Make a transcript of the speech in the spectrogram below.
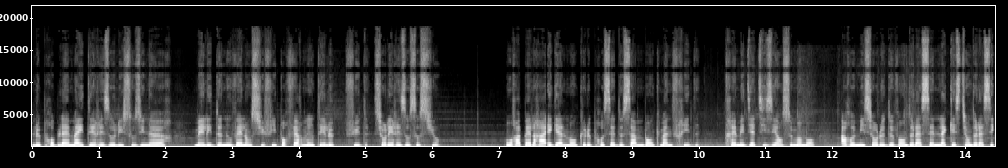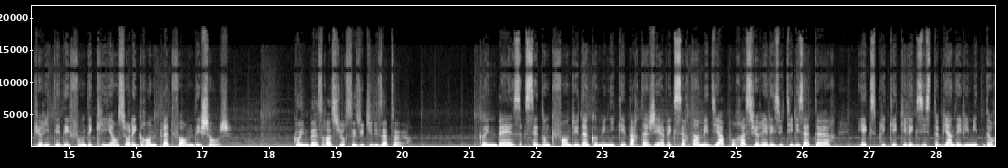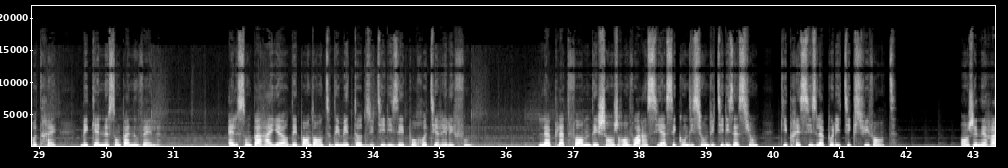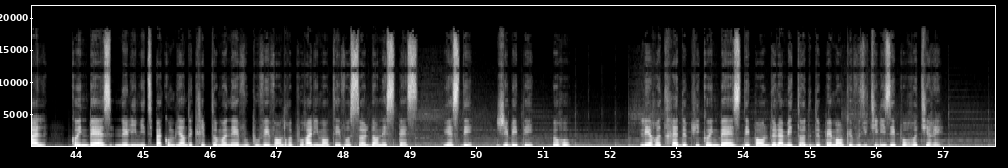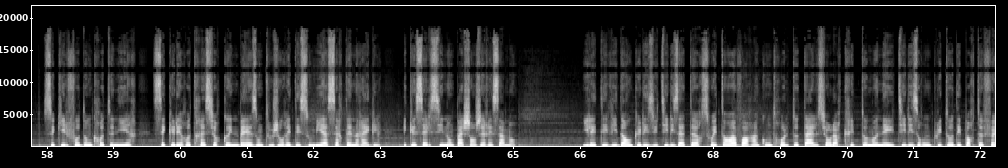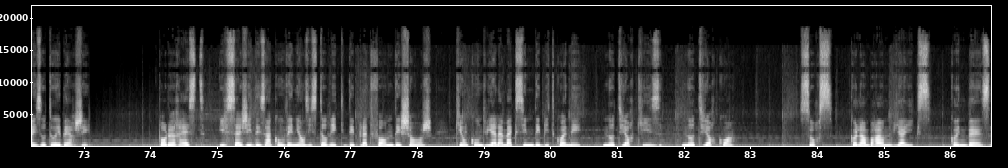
Le problème a été résolu sous une heure, mais les deux nouvelles ont suffi pour faire monter le FUD sur les réseaux sociaux. On rappellera également que le procès de Sam Bankman-Fried, très médiatisé en ce moment, a remis sur le devant de la scène la question de la sécurité des fonds des clients sur les grandes plateformes d'échange. Coinbase rassure ses utilisateurs. Coinbase s'est donc fendu d'un communiqué partagé avec certains médias pour rassurer les utilisateurs et expliquer qu'il existe bien des limites de retrait, mais qu'elles ne sont pas nouvelles. Elles sont par ailleurs dépendantes des méthodes utilisées pour retirer les fonds. La plateforme d'échange renvoie ainsi à ses conditions d'utilisation, qui précisent la politique suivante. En général, Coinbase ne limite pas combien de crypto-monnaies vous pouvez vendre pour alimenter vos soldes en espèces, USD, GBP, euros. Les retraits depuis Coinbase dépendent de la méthode de paiement que vous utilisez pour retirer. Ce qu'il faut donc retenir, c'est que les retraits sur Coinbase ont toujours été soumis à certaines règles, et que celles-ci n'ont pas changé récemment. Il est évident que les utilisateurs souhaitant avoir un contrôle total sur leur crypto-monnaie utiliseront plutôt des portefeuilles auto-hébergés. Pour le reste, il s'agit des inconvénients historiques des plateformes d'échange, qui ont conduit à la maxime des bitcoinés, Note Your Keys, Note Your Coin. Source Colin Brown via X, Coinbase.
